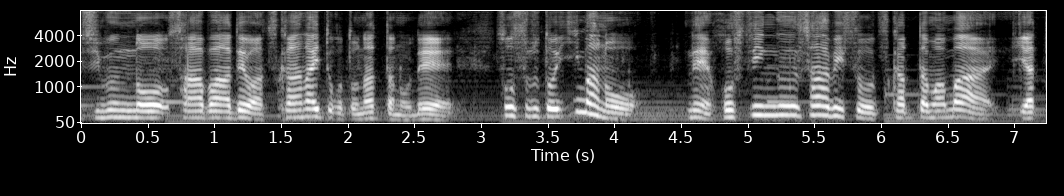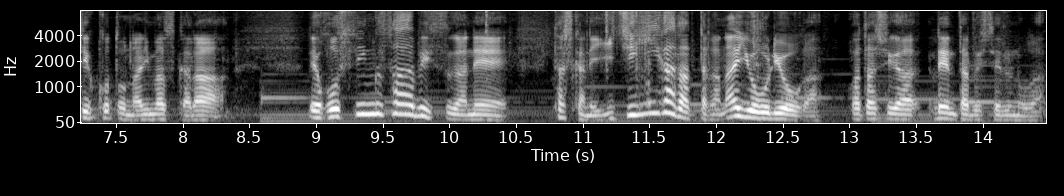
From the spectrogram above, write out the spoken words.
自分のサーバーでは使わないってことになったのでそうすると今のねホスティングサービスを使ったままやっていくことになりますからでホスティングサービスがね確かね1ギガだったかな容量が私がレンタルしてるのが。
